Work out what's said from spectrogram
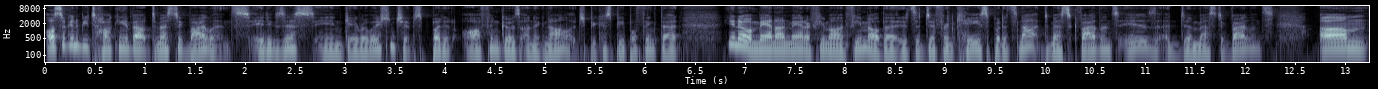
Also, going to be talking about domestic violence. It exists in gay relationships, but it often goes unacknowledged because people think that, you know, a man on man or female on female, that it's a different case, but it's not. Domestic violence is a domestic violence. Um,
